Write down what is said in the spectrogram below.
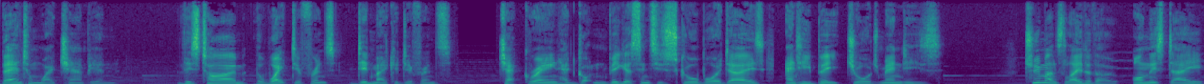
bantamweight champion. This time, the weight difference did make a difference, Jack Green had gotten bigger since his schoolboy days and he beat George Mendies. Two months later, though, on this day,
